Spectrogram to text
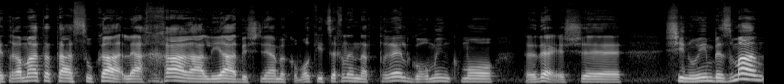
את רמת התעסוקה לאחר העלייה בשני המקומות, כי צריך לנטרל גורמים כמו, אתה יודע, יש אה, שינויים בזמן,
